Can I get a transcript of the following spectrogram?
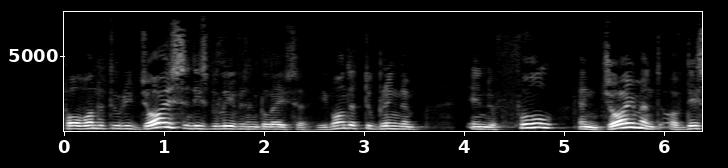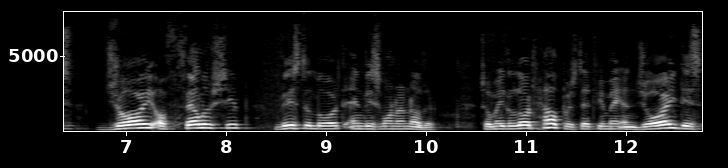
Paul wanted to rejoice in these believers in Galatia. He wanted to bring them in the full enjoyment of this joy of fellowship with the Lord and with one another. So may the Lord help us that we may enjoy this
